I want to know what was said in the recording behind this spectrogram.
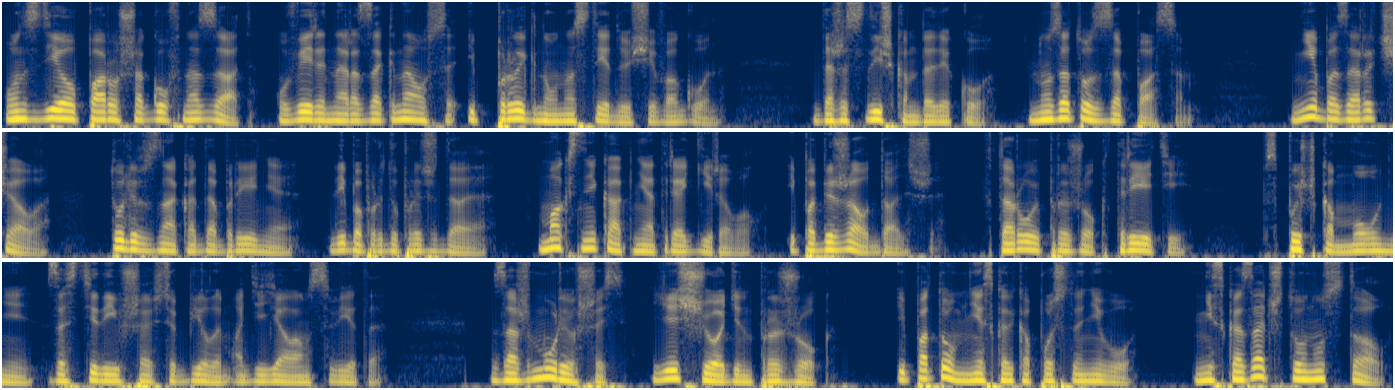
Он сделал пару шагов назад, уверенно разогнался и прыгнул на следующий вагон. Даже слишком далеко, но зато с запасом. Небо зарычало, то ли в знак одобрения, либо предупреждая. Макс никак не отреагировал и побежал дальше. Второй прыжок, третий. Вспышка молнии, застелившая все белым одеялом света. Зажмурившись, еще один прыжок. И потом несколько после него. Не сказать, что он устал.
